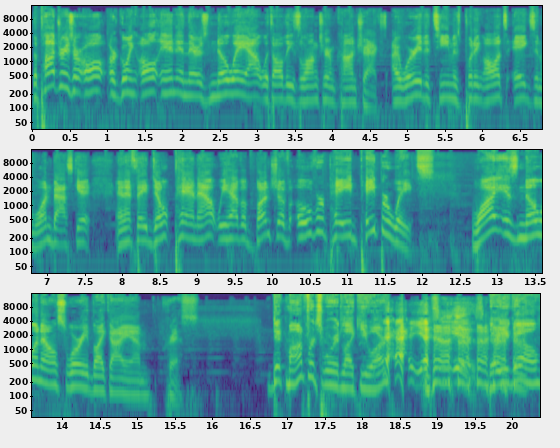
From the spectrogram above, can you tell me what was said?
The Padres are all are going all in, and there's no way out with all these long term contracts. I worry the team is putting all its eggs in one basket, and if they don't pan out, we have a bunch of overpaid paperweights. Why is no one else worried like I am, Chris? Dick Monfort's worried like you are. yes, he is. There you go.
